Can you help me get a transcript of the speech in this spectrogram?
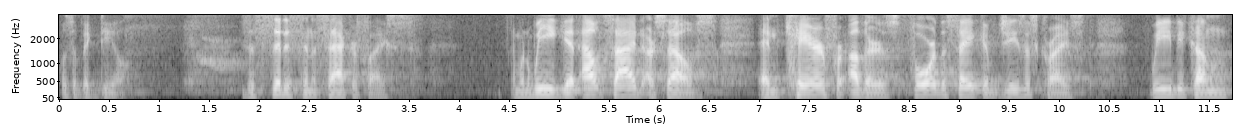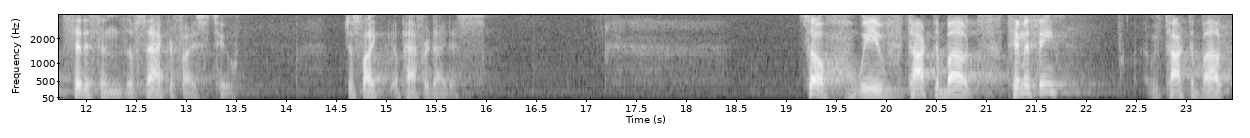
was a big deal. He's a citizen of sacrifice. And when we get outside ourselves and care for others for the sake of Jesus Christ, we become citizens of sacrifice too, just like Epaphroditus. So, we've talked about Timothy, we've talked about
